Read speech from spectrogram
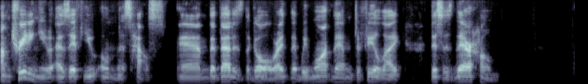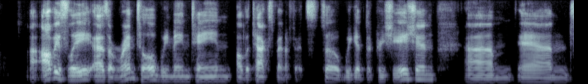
I'm treating you as if you own this house. And that that is the goal, right? That we want them to feel like this is their home. Uh, obviously, as a rental, we maintain all the tax benefits. So we get depreciation, um, and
